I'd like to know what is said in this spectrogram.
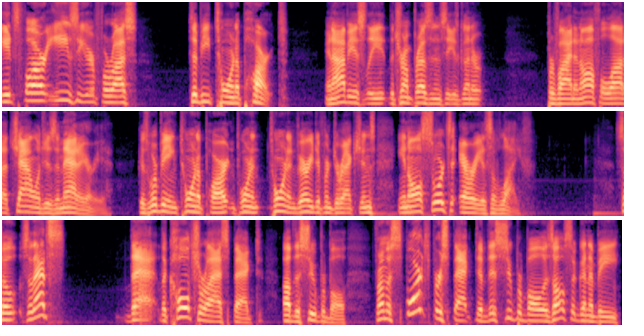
it's far easier for us to be torn apart. And obviously, the Trump presidency is going to provide an awful lot of challenges in that area because we're being torn apart and torn torn in very different directions in all sorts of areas of life. So, so that's that the cultural aspect of the Super Bowl. From a sports perspective, this Super Bowl is also going to be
